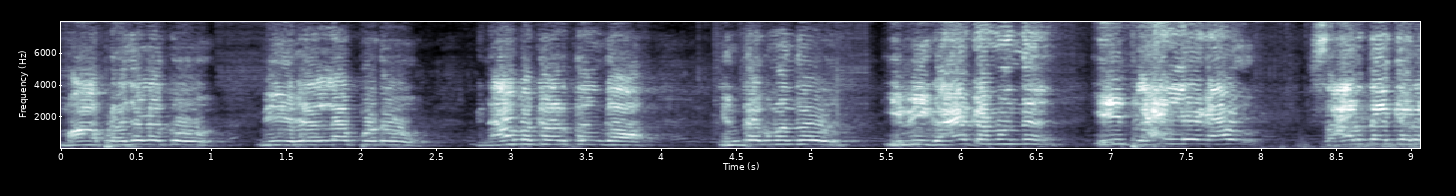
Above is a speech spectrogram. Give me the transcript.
మా ప్రజలకు మీరెల్లప్పుడూ జ్ఞాపకార్థంగా ఇంతకుముందు ఇవి కాక ముందు ఈ ప్లాన్లే కావు. సార్ దగ్గర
